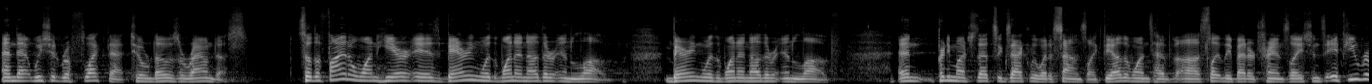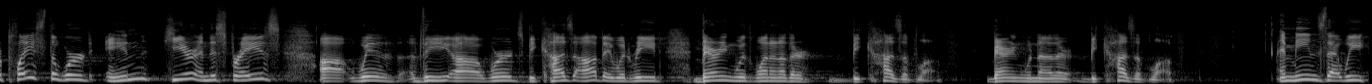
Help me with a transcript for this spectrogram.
and that we should reflect that to those around us. So the final one here is bearing with one another in love. Bearing with one another in love. And pretty much that's exactly what it sounds like. The other ones have uh, slightly better translations. If you replace the word in here in this phrase uh, with the uh, words because of, it would read bearing with one another because of love. Bearing one another because of love. It means that we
